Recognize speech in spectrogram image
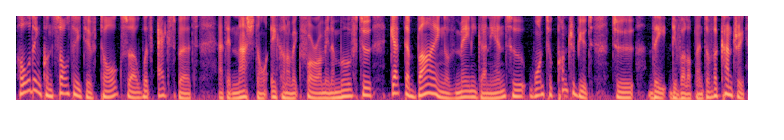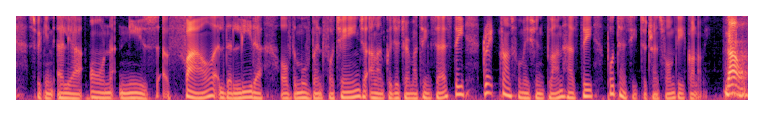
holding consultative talks with experts at the National Economic Forum in a move to get the buying of many Ghanaians who want to contribute to the development of the country. Speaking earlier on News File, the leader of the Movement for Change, Alan Kojo Kyerematen, says the Great Transformation Plan has the potency to transform the economy. Now,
